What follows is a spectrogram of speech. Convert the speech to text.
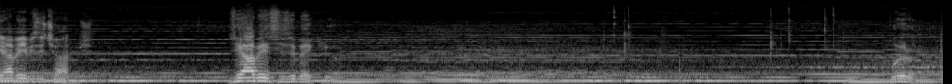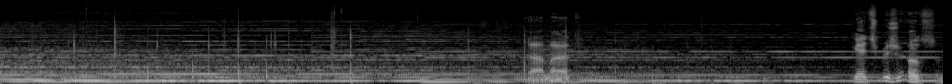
Ziya Bey bizi çağırmış. Ziya Bey sizi bekliyor. Buyurun. Damat. Geçmiş olsun.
